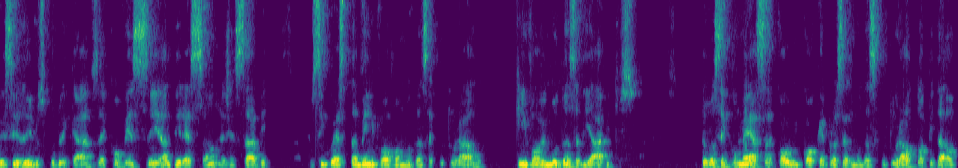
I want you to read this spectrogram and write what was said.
com esses livros publicados, é convencer a direção, a gente sabe que o 5S também envolve uma mudança cultural, que envolve mudança de hábitos. Então, você começa, com qualquer processo de mudança cultural, top-down.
